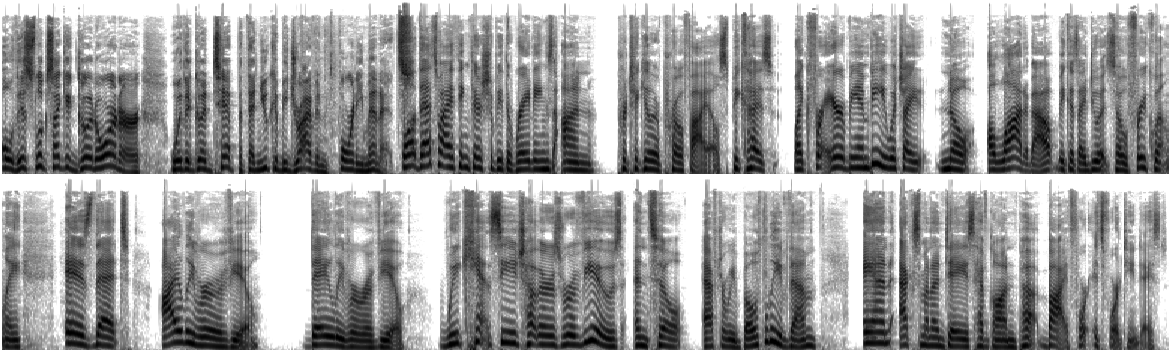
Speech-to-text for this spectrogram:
oh, this looks like a good order with a good tip, but then you could be driving 40 minutes. well, that's why I think there should be the ratings on particular profiles because, like for Airbnb, which I know a lot about because I do it so frequently, is that I leave a review, they leave a review. We can't see each other's reviews until after we both leave them and X amount of days have gone by. For it's 14 days.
